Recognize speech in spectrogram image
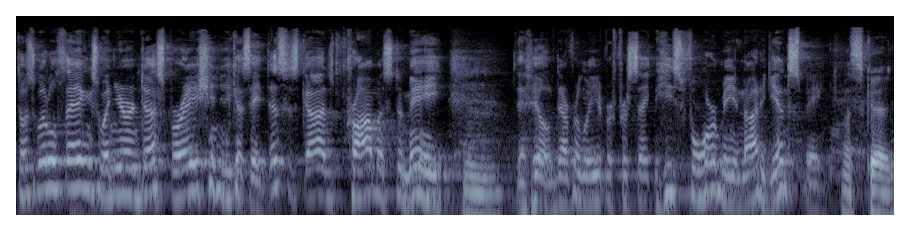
those little things when you're in desperation, you can say, This is God's promise to me hmm. that He'll never leave or forsake me. He's for me and not against me. That's good.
